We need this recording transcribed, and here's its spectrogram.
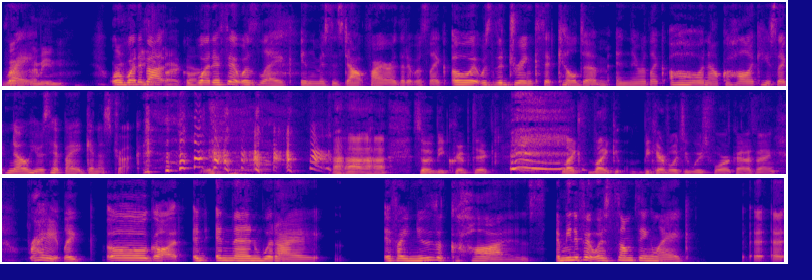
But, right. I mean, or what could be hit by a about what if it was like in Mrs. Doubtfire that it was like, oh, it was the drink that killed him, and they were like, oh, an alcoholic. He's like, no, he was hit by a Guinness truck. so it'd be cryptic. Like like be careful what you wish for kind of thing. right like oh god and and then would i if i knew the cause i mean if it was something like uh, uh,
